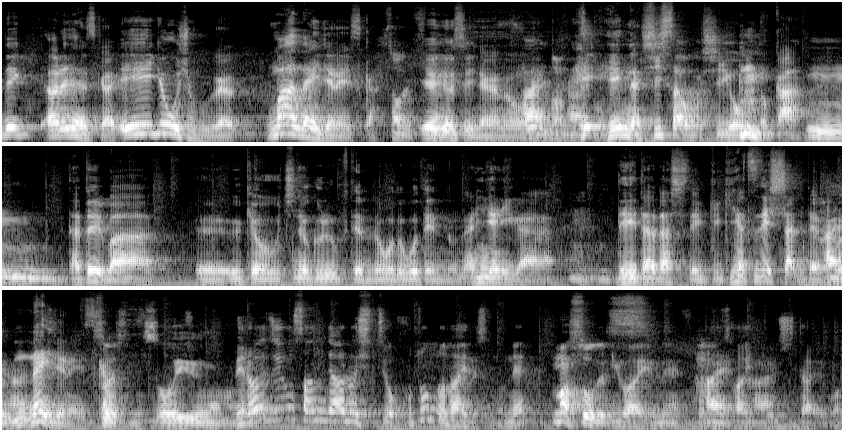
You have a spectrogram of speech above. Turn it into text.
であれじゃないですか営業職がまあないじゃないですか。そうですねいや要するにあの、はいへ変な示唆をしようとか。うん。例えば、えー今日うちのグループ店のどこどこ店の何々がデータ出して激アツでしたみたいなのはいないじゃないですか。そうですね。そういうのも。ベラジオさんである必要ほとんどないですもんね。まあそうですいわゆるね。このはい。サイト自体は。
